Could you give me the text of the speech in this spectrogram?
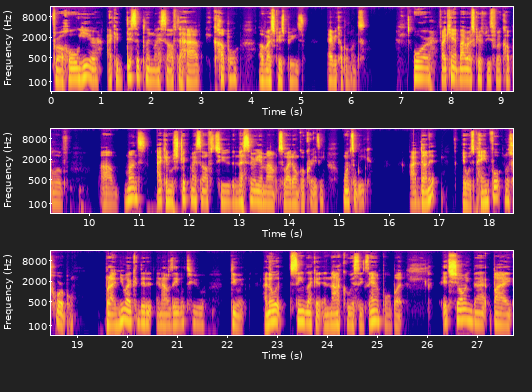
for a whole year, I could discipline myself to have a couple of Rice Krispies every couple of months. Or if I can't buy Rice Krispies for a couple of um, months, I can restrict myself to the necessary amount so I don't go crazy once a week. I've done it. It was painful. It was horrible but I knew I could did it and I was able to do it. I know it seems like an innocuous example, but it's showing that by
